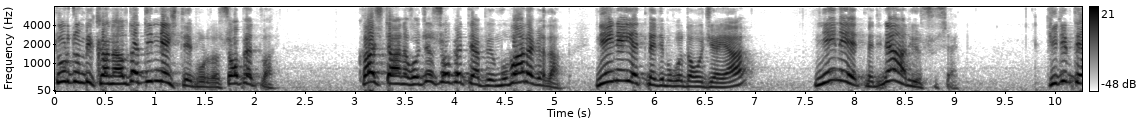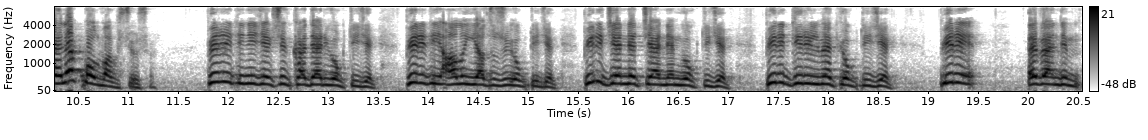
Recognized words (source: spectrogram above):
Durdun bir kanalda dinle işte burada. Sohbet var. Kaç tane hoca sohbet yapıyor. Mübarek adam. Neyine yetmedi bu kadar hoca ya? Neyine yetmedi? Ne arıyorsun sen? Gidip de helak mı olmak istiyorsun? Biri dinleyeceksin kader yok diyecek. Biri diye alın yazısı yok diyecek. Biri cennet cehennem yok diyecek. Biri dirilmek yok diyecek. Biri efendim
